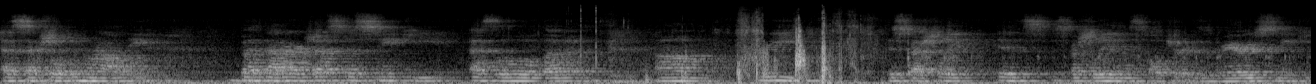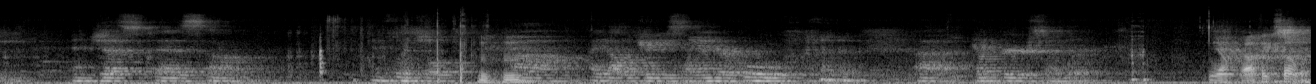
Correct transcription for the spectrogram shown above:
as sexual immorality, but that are just as sneaky as the little leaven. Um, greed, especially, is especially in this culture, is very sneaky and just as um, influential. Mm-hmm. Um, idolatry, slander, ooh, uh. Yeah, I think so.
